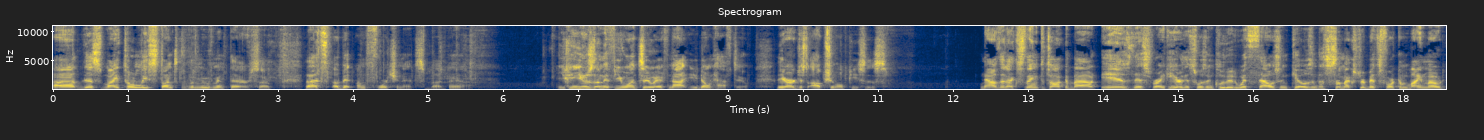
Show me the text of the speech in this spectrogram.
uh, this might totally stunt the movement there. So, that's a bit unfortunate, but yeah. You can use them if you want to. If not, you don't have to. They are just optional pieces. Now, the next thing to talk about is this right here. This was included with 1000 kills, and this is some extra bits for combine mode,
